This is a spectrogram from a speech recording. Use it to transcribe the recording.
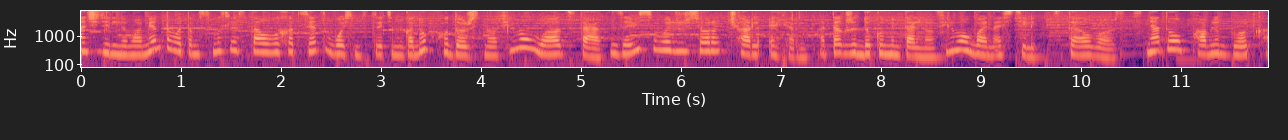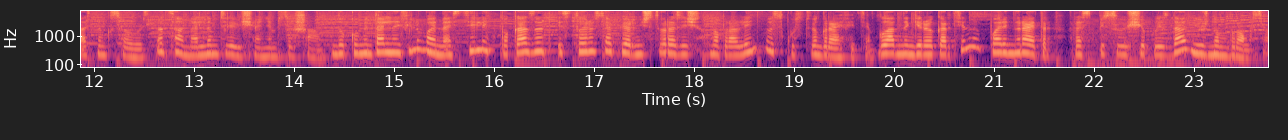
Значительным моментом в этом смысле стал выход в свет в 1983 году художественного фильма Wild Style независимого режиссера Чарли Эхерна, а также документального фильма «Война стилей» Style Wars, снятого Public Broadcasting Service национальным телевещанием США. Документальный фильм «Война стилей» показывает историю соперничества различных направлений в искусстве граффити. Главный герой картины – парень-райтер, расписывающий поезда в Южном Бронксе.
